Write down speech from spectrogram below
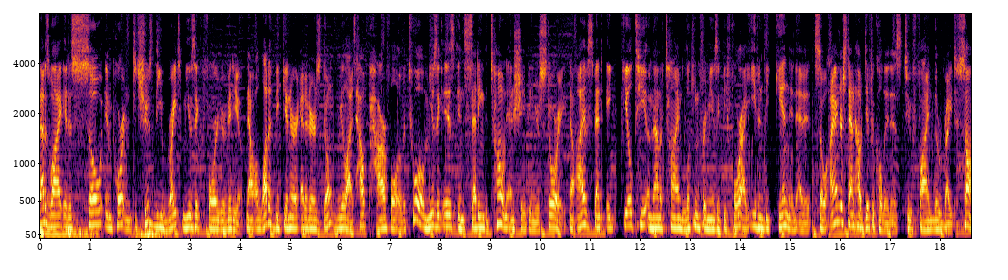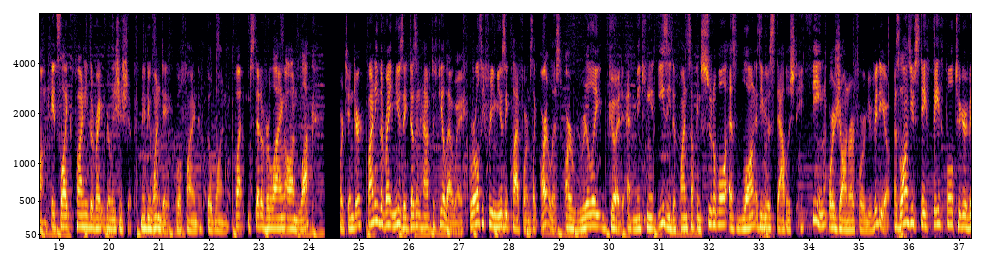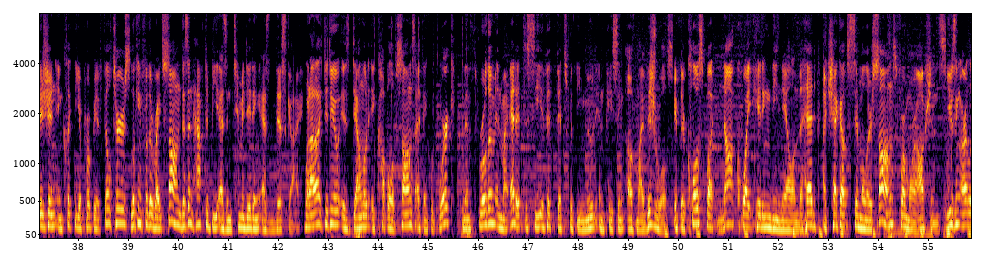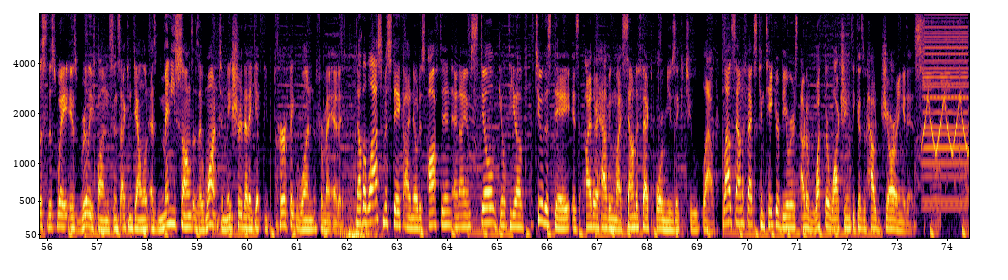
That is why it is so important to choose the right music for your video. Now, a lot of beginner editors don't realize how powerful of a tool music is in setting the tone and shaping your story. Now, I have spent a guilty amount of time looking for music before I even begin an edit, so I understand how difficult it is to find the right song. It's like finding the right relationship. Maybe one day we'll find the one. But instead of relying on luck, or Tinder, finding the right music doesn't have to feel that way. Royalty-free music platforms like Artlist are really good at making it easy to find something suitable as long as you've established a theme or genre for your video. As long as you stay faithful to your vision and click the appropriate filters, looking for the right song doesn't have to be as intimidating as this guy. What I like to do is download a couple of songs I think would work and then throw them in my edit to see if it fits with the mood and pacing of my visuals. If they're close but not quite hitting the nail on the head, I check out similar songs for for more options. Using Artlist this way is really fun since I can download as many songs as I want to make sure that I get the perfect one for my edit. Now the last mistake I notice often and I am still guilty of to this day is either having my sound effect or music too loud. Loud sound effects can take your viewers out of what they're watching because of how jarring it is.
